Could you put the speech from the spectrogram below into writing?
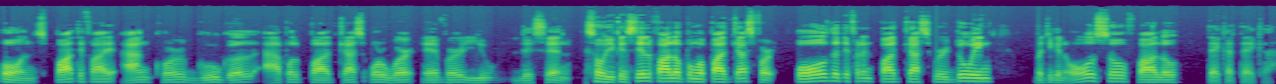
on Spotify, Anchor, Google, Apple Podcasts, or wherever you listen. So you can still follow Puma Podcast for all the different podcasts we're doing, but you can also follow Teka Teka.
